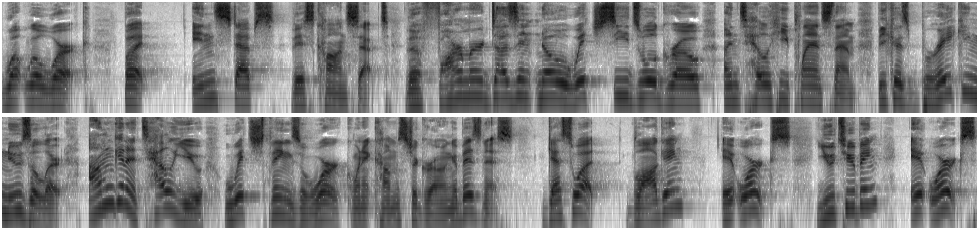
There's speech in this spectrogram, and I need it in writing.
what will work. But in steps this concept. The farmer doesn't know which seeds will grow until he plants them. Because breaking news alert, I'm going to tell you which things work when it comes to growing a business. Guess what? Blogging, it works. YouTubing, it works.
